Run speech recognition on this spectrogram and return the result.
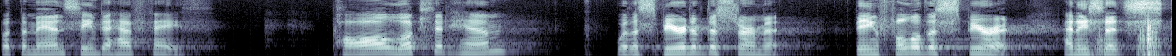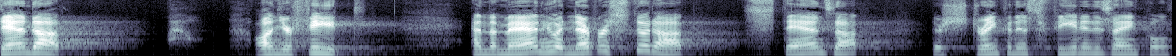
but the man seemed to have faith. Paul looks at him with a spirit of discernment, being full of the Spirit, and he said, Stand up on your feet. And the man who had never stood up stands up. There's strength in his feet and his ankles.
